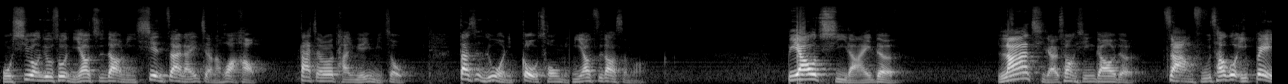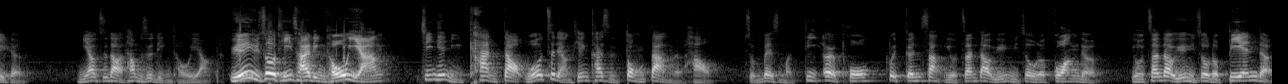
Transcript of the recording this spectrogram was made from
我希望就是说，你要知道，你现在来讲的话，好，大家都谈元宇宙，但是如果你够聪明，你要知道什么？飙起来的。拉起来创新高的，涨幅超过一倍的，你要知道他们是领头羊，元宇宙题材领头羊。今天你看到我这两天开始动荡了，好，准备什么？第二波会跟上，有沾到元宇宙的光的，有沾到元宇宙的边的，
